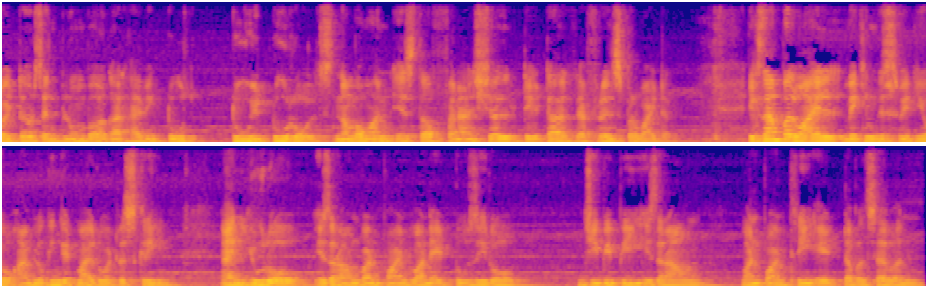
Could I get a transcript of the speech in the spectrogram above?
reuters and bloomberg are having two two two roles. Number one is the financial data reference provider. Example while making this video i'm looking at my reuters screen and euro is around 1.1820 gbp is around 1.3877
